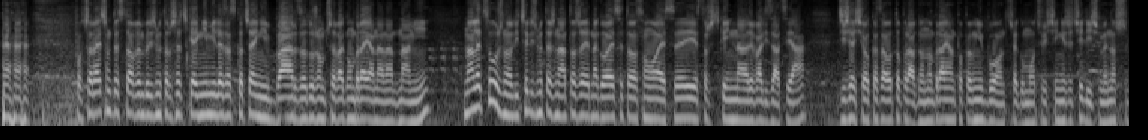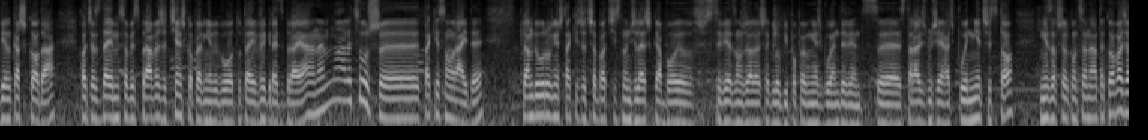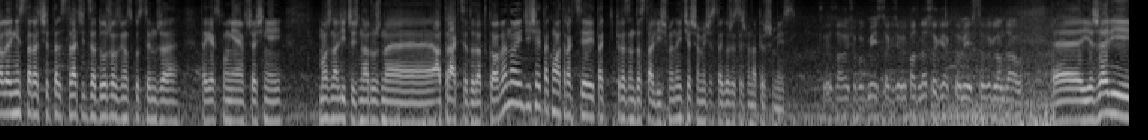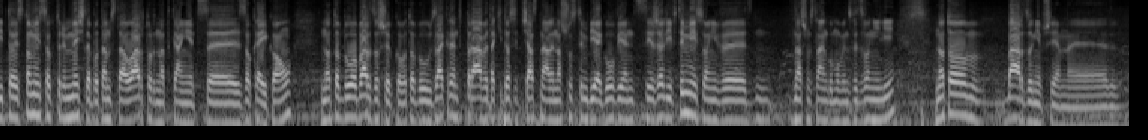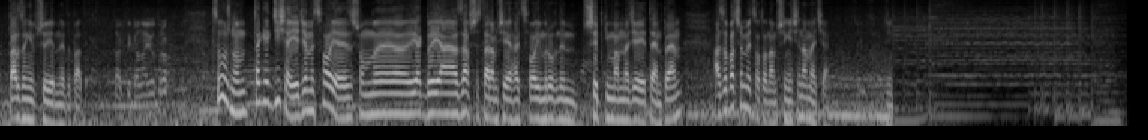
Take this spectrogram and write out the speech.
Po wczorajszym testowym byliśmy troszeczkę niemile zaskoczeni bardzo dużą przewagą Briana nad nami. No ale cóż, no liczyliśmy też na to, że jednak OS-y to są OS-y jest troszeczkę inna rywalizacja. Dzisiaj się okazało to prawdą. No Brian popełnił błąd, czego mu oczywiście nie życzyliśmy. No wielka szkoda, chociaż zdajemy sobie sprawę, że ciężko pewnie by było tutaj wygrać z Brianem. No ale cóż, e, takie są rajdy. Plan był również taki, że trzeba cisnąć Leszka, bo wszyscy wiedzą, że Leszek lubi popełniać błędy, więc e, staraliśmy się jechać płynnie, czysto, nie za wszelką cenę atakować, ale nie starać się stracić za dużo w związku z tym, że tak jak wspomniałem wcześniej, można liczyć na różne atrakcje dodatkowe. No i dzisiaj taką atrakcję i taki prezent dostaliśmy, no i cieszymy się z tego, że jesteśmy na pierwszym miejscu. Przyjeżdżałeś obok miejsca, gdzie wypadł Leszek, jak to miejsce wyglądało? E, Jeżeli to jest to miejsce, o którym myślę, bo tam stał Artur Natkaniec e, z okejką, no to było bardzo szybko, bo to był zakręt prawy, taki dosyć ciasny, ale na szóstym biegu, więc jeżeli w tym miejscu oni wy, w naszym slangu mówiąc wydzwonili, no to bardzo nieprzyjemny, bardzo nieprzyjemny wypadek. Taktyka na jutro? Cóż, no tak jak dzisiaj, jedziemy swoje. Zresztą e, jakby ja zawsze staram się jechać swoim równym, szybkim, mam nadzieję, tempem, a zobaczymy, co to nam przyniesie na mecie.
